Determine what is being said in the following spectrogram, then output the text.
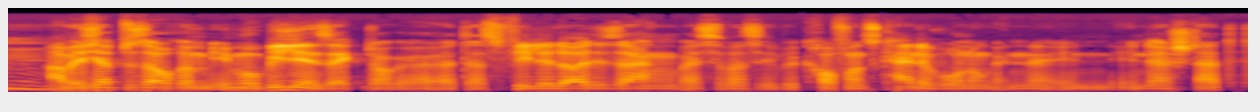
Mhm. Aber ich habe das auch im Immobiliensektor gehört, dass viele Leute sagen, weißt du was, wir kaufen uns keine Wohnung in, in, in der Stadt,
